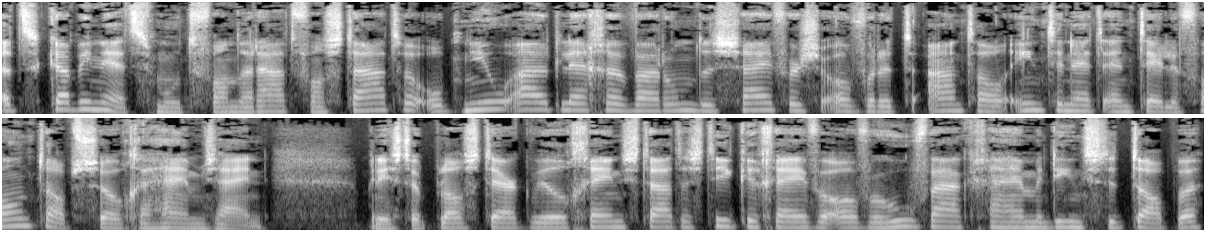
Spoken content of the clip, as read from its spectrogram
Het kabinet moet van de Raad van State opnieuw uitleggen waarom de cijfers over het aantal internet- en telefoontaps zo geheim zijn. Minister Plasterk wil geen statistieken geven over hoe vaak geheime diensten tappen,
